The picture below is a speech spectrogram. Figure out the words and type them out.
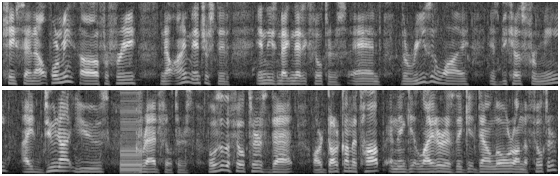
Kase sent out for me uh, for free. Now I'm interested in these magnetic filters and the reason why is because for me, I do not use grad filters. Those are the filters that are dark on the top and then get lighter as they get down lower on the filter.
